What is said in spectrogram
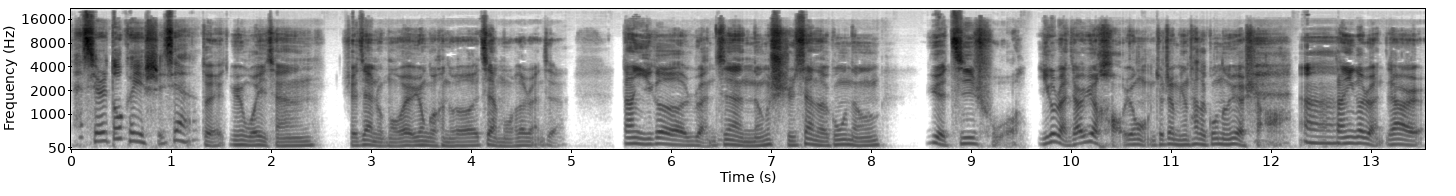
它其实都可以实现。对，因为我以前学建筑嘛，我也用过很多建模的软件。当一个软件能实现的功能越基础，一个软件越好用，就证明它的功能越少。嗯，当一个软件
